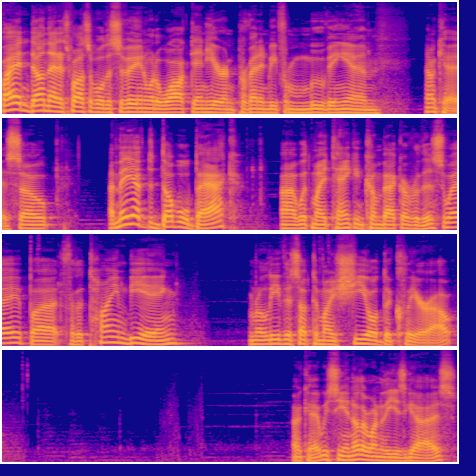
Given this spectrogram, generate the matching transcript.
If I hadn't done that, it's possible the civilian would have walked in here and prevented me from moving in. Okay, so I may have to double back uh, with my tank and come back over this way, but for the time being, I'm going to leave this up to my shield to clear out. Okay, we see another one of these guys.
